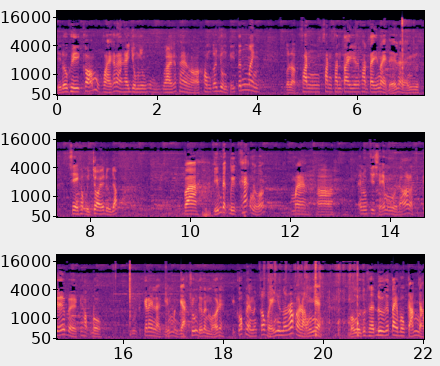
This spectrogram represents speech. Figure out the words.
Thì đôi khi có một vài khách hàng hay dùng nhưng một vài khách hàng họ không có dùng cái tính năng gọi là phanh phanh phanh tay phanh tay như này để là như xe không bị trôi ở đường dốc. Và điểm đặc biệt khác nữa mà à, em muốn chia sẻ với mọi người đó là thiết kế về cái học đồ cái này là kiểu mình gạt xuống để mình mở ra. Cái cốp này nó có vẻ như nó rất là rộng nha. Mọi người có thể đưa cái tay vô cảm nhận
